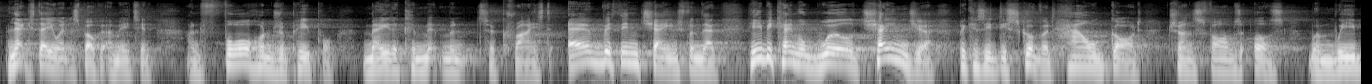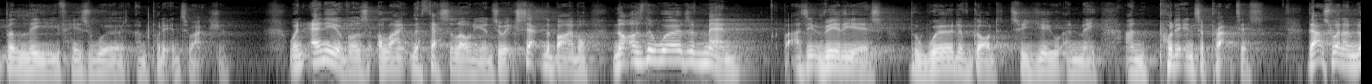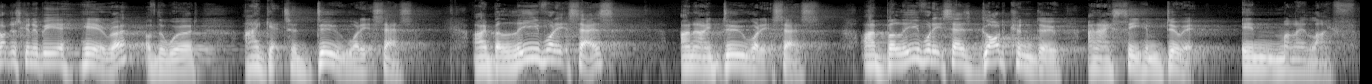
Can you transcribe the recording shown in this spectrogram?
Next day, he went and spoke at a meeting, and 400 people made a commitment to Christ. Everything changed from then. He became a world changer because he discovered how God transforms us when we believe his word and put it into action. When any of us are like the Thessalonians who accept the Bible not as the words of men, but as it really is, the word of God to you and me, and put it into practice. That's when I'm not just going to be a hearer of the word, I get to do what it says. I believe what it says, and I do what it says. I believe what it says God can do, and I see Him do it in my life.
